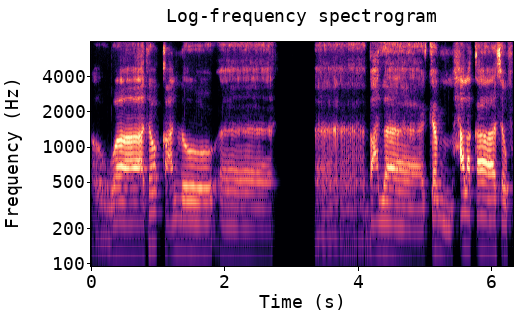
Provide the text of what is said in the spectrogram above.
وأتوقع أنه بعد كم حلقة سوف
